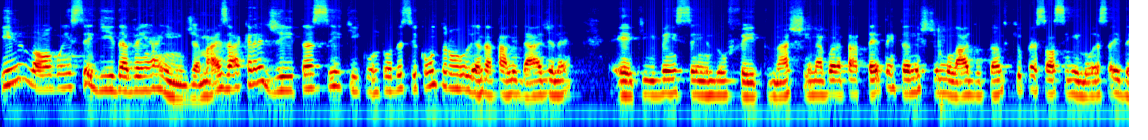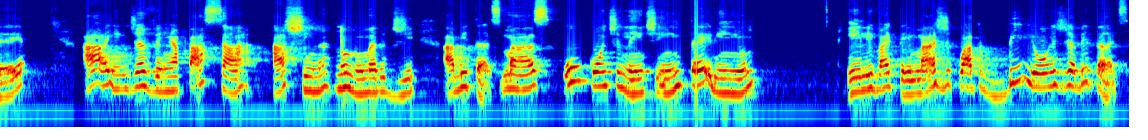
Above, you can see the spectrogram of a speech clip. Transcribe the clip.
e logo em seguida vem a Índia. Mas acredita-se que com todo esse controle, a natalidade, né, é, que vem sendo feito na China, agora está até tentando estimular, do tanto que o pessoal assimilou essa ideia, a Índia vem a passar a China no número de habitantes. Mas o continente inteirinho, ele vai ter mais de 4 bilhões de habitantes.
